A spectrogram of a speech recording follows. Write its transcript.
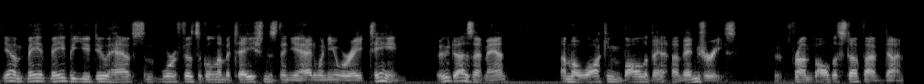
you know, may, maybe you do have some more physical limitations than you had when you were 18. Who doesn't, man? I'm a walking ball of, of injuries from all the stuff I've done,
